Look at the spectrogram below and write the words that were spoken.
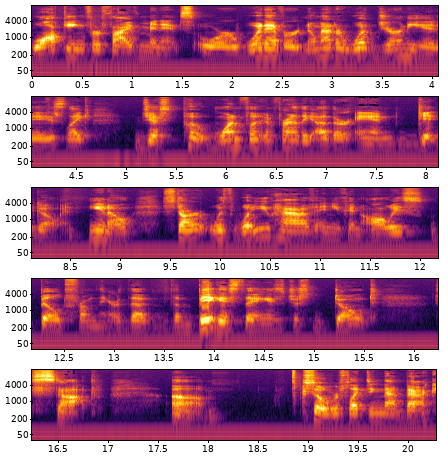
walking for 5 minutes or whatever no matter what journey it is like just put one foot in front of the other and get going. You know, start with what you have and you can always build from there. The the biggest thing is just don't stop. Um so reflecting that back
